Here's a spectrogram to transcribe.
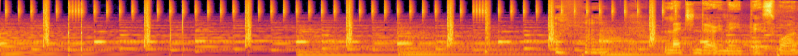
Legendary made this one.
